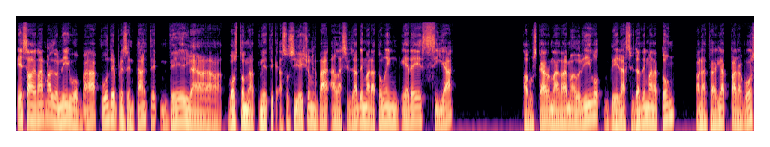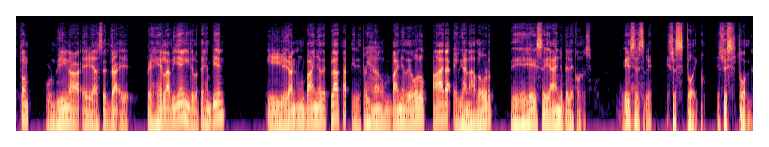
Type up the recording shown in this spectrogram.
Esa rama de olivo va un representante de la Boston Athletic Association, va a la ciudad de Maratón en Grecia a buscar una dama de olivo de la ciudad de Maratón para traerla para Boston, fundirla, eh, eh, tejerla bien y te lo tejen bien. Y le dan un baño de plata y después dan un baño de oro para el ganador de ese año que le corresponde. Eso es, histórico. Eso es histórico.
